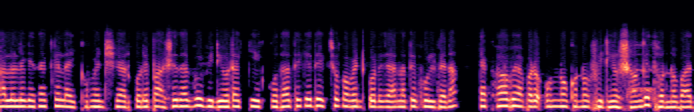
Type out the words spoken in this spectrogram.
ভালো লেগে থাকলে লাইক কমেন্ট শেয়ার করে পাশে থাকবে। ভিডিওটা কি কোথা থেকে দেখছ কমেন্ট করে জানাতে ভুলবে না। দেখা হবে আবার অন্য কোনো ভিডিওর সঙ্গে। ধন্যবাদ।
